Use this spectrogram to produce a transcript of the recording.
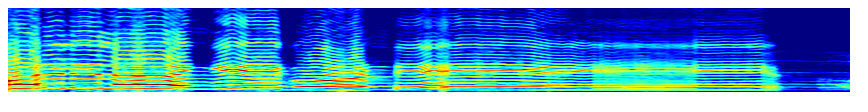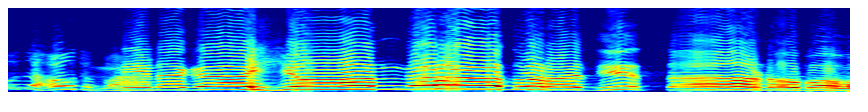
ಹರಿಲಿಲ್ಲ ಅಂಗಿ ಗೊಂಡಿ. ನಿನಗ ಹ್ಯಾಂಗರ ದೊರದಿತ್ತ ಅನುಭವ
